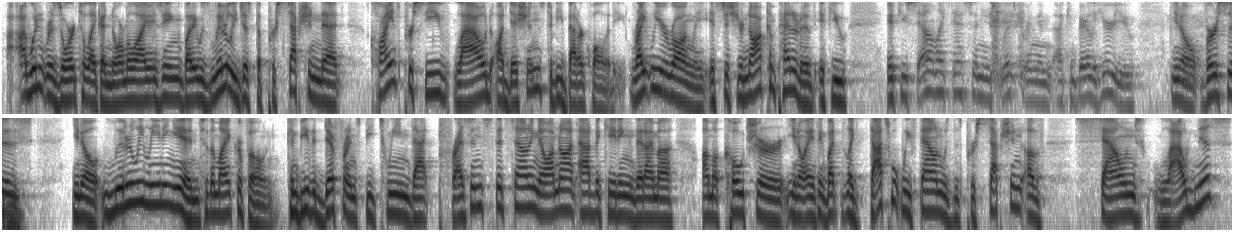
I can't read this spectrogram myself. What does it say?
I wouldn't resort to like a normalizing, but it was literally just the perception that clients perceive loud auditions to be better quality, rightly or wrongly. It's just you're not competitive if you if you sound like this and you're whispering and I can barely hear you, you know, versus you know, literally leaning in to the microphone can be the difference between that presence that's sounding. Now, I'm not advocating that I'm a I'm a coach or, you know, anything, but like that's what we found was this perception of sound loudness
